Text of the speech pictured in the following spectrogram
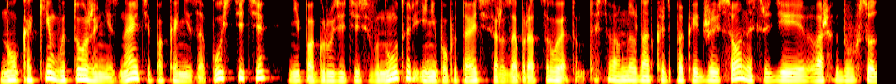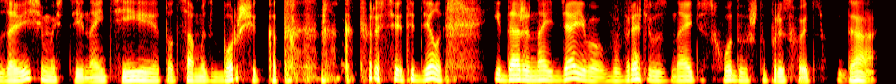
но каким вы тоже не знаете, пока не запустите, не погрузитесь внутрь и не попытаетесь разобраться в этом. То есть вам нужно открыть package.json и среди ваших 200 зависимостей найти тот самый сборщик, который, который все это делает. И даже найдя его, вы вряд ли узнаете сходу, что происходит. Да.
